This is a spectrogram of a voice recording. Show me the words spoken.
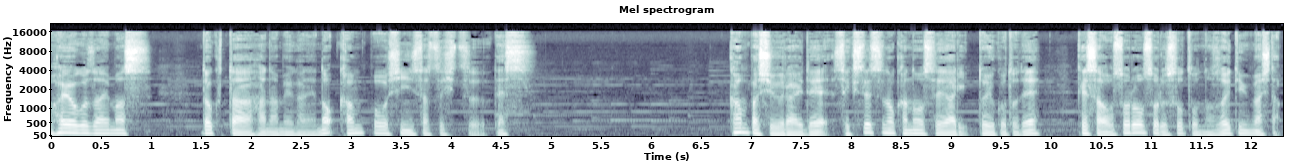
おはようございます。ドクター花眼鏡の漢方診察室です。寒波襲来で積雪の可能性ありということで今朝恐る恐る外を覗いてみました。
